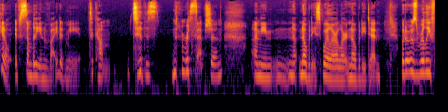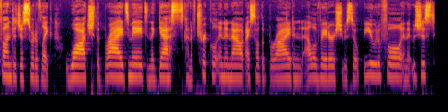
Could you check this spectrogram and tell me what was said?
you know, if somebody invited me to come to this reception. I mean, no, nobody, spoiler alert, nobody did. But it was really fun to just sort of like watch the bridesmaids and the guests kind of trickle in and out. I saw the bride in an elevator. She was so beautiful. And it was just,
